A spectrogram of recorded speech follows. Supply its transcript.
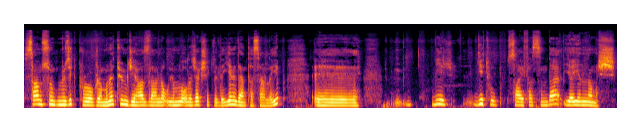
Samsung müzik programını tüm cihazlarla uyumlu olacak şekilde yeniden tasarlayıp ee, bir GitHub sayfasında yayınlamış.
